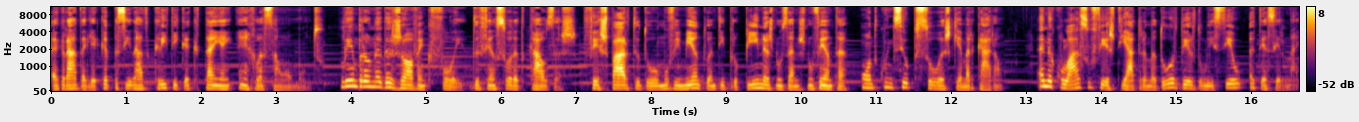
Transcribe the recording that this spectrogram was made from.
Agrada-lhe a capacidade crítica que têm em relação ao mundo. Lembram-na da jovem que foi, defensora de causas. Fez parte do movimento antipropinas nos anos 90, onde conheceu pessoas que a marcaram. Ana Colasso fez teatro amador desde o liceu até ser mãe.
